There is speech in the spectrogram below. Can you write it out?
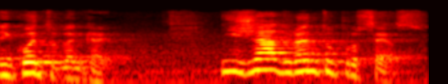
enquanto banqueiro, e já durante o processo,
